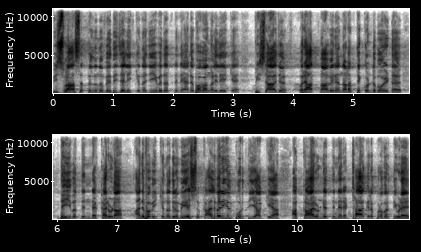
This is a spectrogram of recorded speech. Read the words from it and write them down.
വിശ്വാസത്തിൽ നിന്നും വ്യതിചലിക്കുന്ന ജീവിതത്തിന്റെ അനുഭവങ്ങളിലേക്ക് പിശാജ് ഒരാത്മാവിനെ നടത്തിക്കൊണ്ടുപോയിട്ട് ദൈവത്തിന്റെ കരുണ അനുഭവിക്കുന്നതിനും യേശു കാൽവരിയിൽ പൂർത്തിയാക്കിയ ആ കാരുണ്യത്തിന്റെ രക്ഷാകര പ്രവൃത്തിയുടെ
